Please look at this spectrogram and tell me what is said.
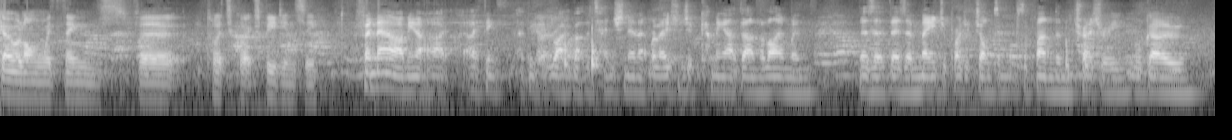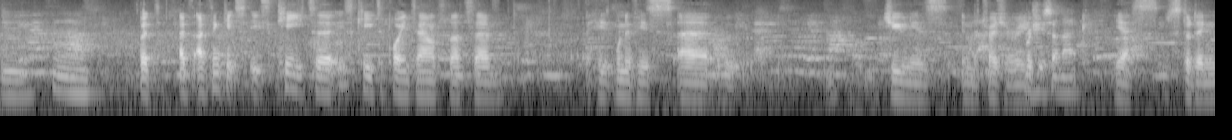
go along with things for political expediency. For now, I mean, I, I think I think you're right about the tension in that relationship coming out down the line when there's a there's a major project Johnson wants to fund and the Treasury will go. But I, I think it's it's key to it's key to point out that um, he's one of his uh, juniors in the Treasury. Rishi Sunak. yes, stood in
